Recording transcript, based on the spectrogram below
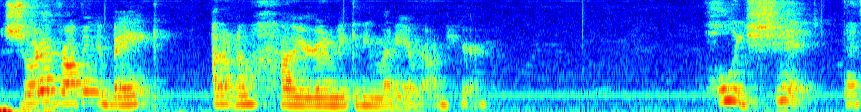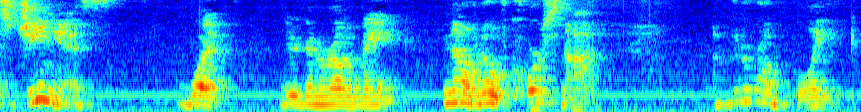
Short of robbing a bank, I don't know how you're gonna make any money around here. Holy shit, that's genius. What? You're gonna rob a bank? No, no, of course not. I'm gonna rob Blake.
